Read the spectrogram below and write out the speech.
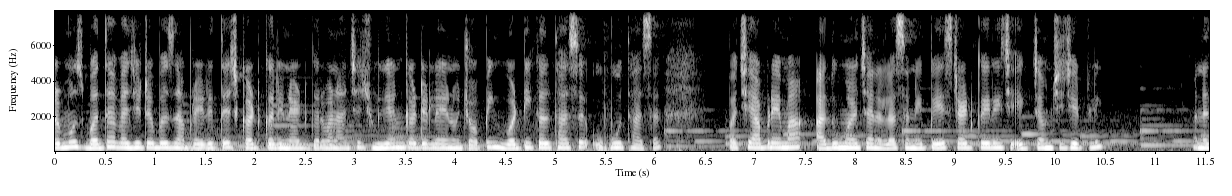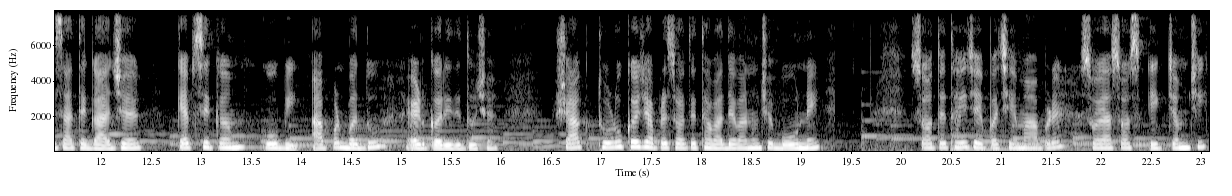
ઓલમોસ્ટ બધા વેજીટેબલ્સને આપણે એ રીતે જ કટ કરીને એડ કરવાના છે. જુલિયન કટ એટલે એનું ચોપિંગ વર્ટિકલ થશે, ઊભું થશે. પછી આપણે એમાં આદુ મરચાં અને લસણની પેસ્ટ એડ કરી છે, એક ચમચી જેટલી. અને સાથે ગાજર કેપ્સિકમ કોબી, આ પણ બધું એડ કરી દીધું છે. શાક થોડુંક જ આપણે સોતે થવા દેવાનું છે, બહુ નહીં. સોતે થઈ જાય, પછી એમાં આપણે સોયા સોસ એક ચમચી.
